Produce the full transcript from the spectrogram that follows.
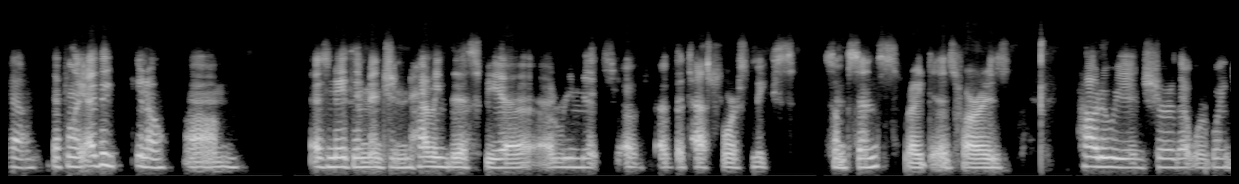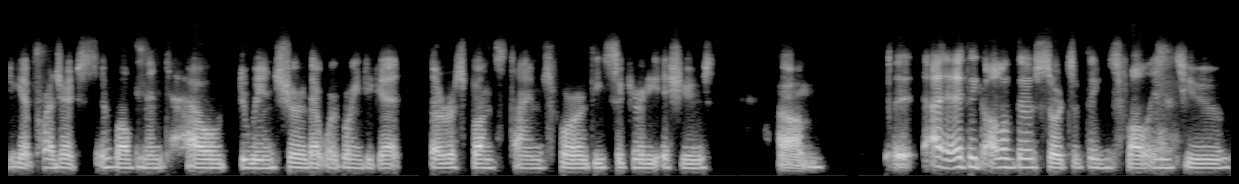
Yeah, definitely. I think, you know, um, as Nathan mentioned, having this be a, a remit of, of the task force makes some sense, right? As far as how do we ensure that we're going to get projects involvement? How do we ensure that we're going to get the response times for these security issues? Um, I, I think all of those sorts of things fall into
